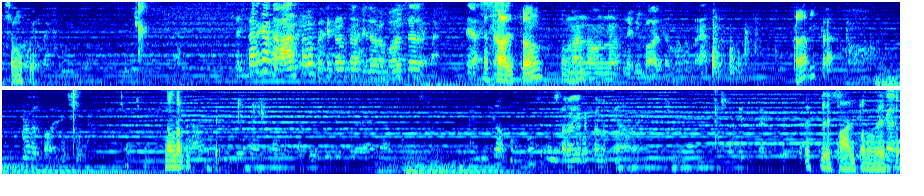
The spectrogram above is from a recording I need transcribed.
Siamo qui. Le Stargard avanzano perché tanto il loro bolter è assalto, Assalto. ma Mhm. non le bolter, ma vabbè. Tre. Di 3. 9 pollici. Non da... Sarò io che. Le palpano adesso.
